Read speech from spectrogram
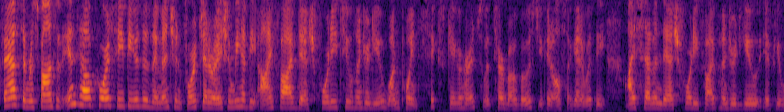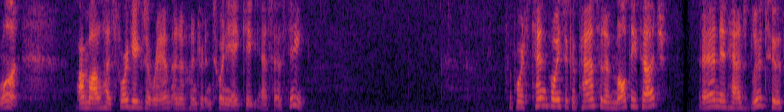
Fast and responsive Intel Core CPUs, as I mentioned, fourth generation. We have the i5-4200U, 1.6 gigahertz with turbo boost. You can also get it with the i7-4500U if you want. Our model has 4 gigs of RAM and 128 gig SSD. Supports 10 points of capacitive multi-touch, and it has Bluetooth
